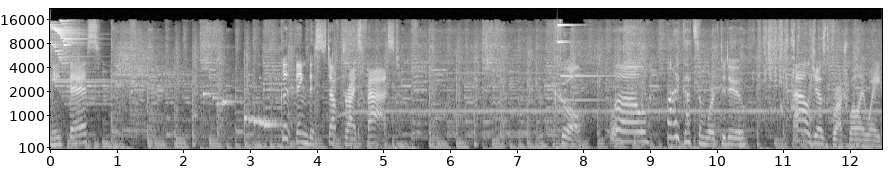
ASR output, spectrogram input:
Need this? Good thing this stuff dries fast. Cool. Well, I got some work to do. I'll just brush while I wait.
